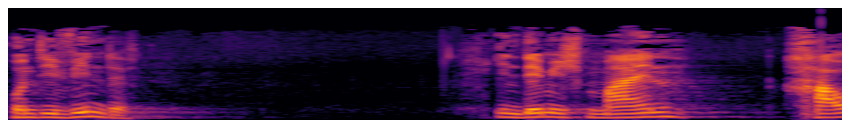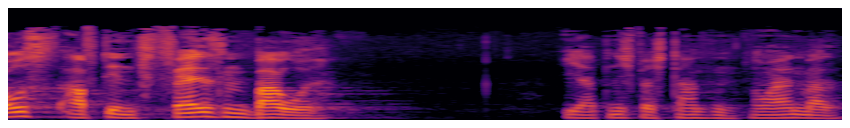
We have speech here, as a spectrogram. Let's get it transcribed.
und die Winde? Indem ich mein Haus auf den Felsen baue. Ihr habt nicht verstanden, noch einmal.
